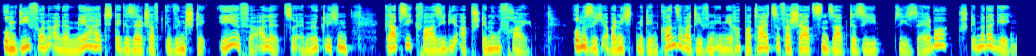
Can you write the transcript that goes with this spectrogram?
Um die von einer Mehrheit der Gesellschaft gewünschte Ehe für alle zu ermöglichen, gab sie quasi die Abstimmung frei. Um es sich aber nicht mit den Konservativen in ihrer Partei zu verscherzen, sagte sie, sie selber stimme dagegen.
